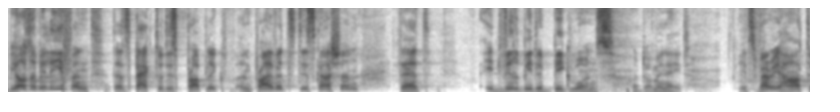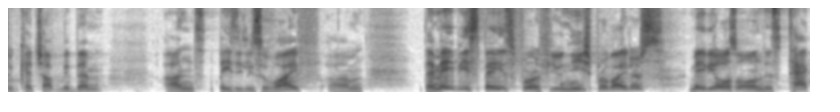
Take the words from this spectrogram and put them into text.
we also believe, and that's back to this public and private discussion, that it will be the big ones who dominate. It's very hard to catch up with them and basically survive. Um, there may be space for a few niche providers, maybe also on this tag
